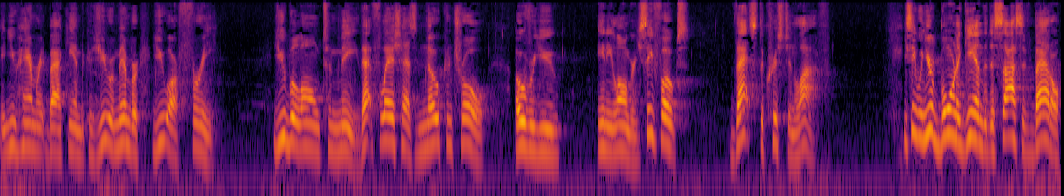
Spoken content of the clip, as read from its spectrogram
and you hammer it back in because you remember you are free. You belong to me. That flesh has no control over you any longer. You see, folks, that's the Christian life. You see, when you're born again, the decisive battle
